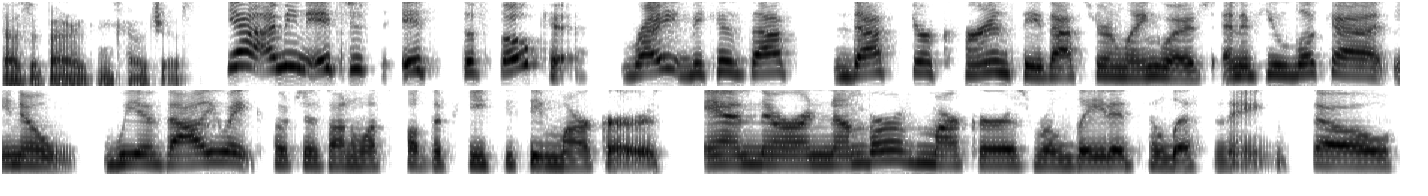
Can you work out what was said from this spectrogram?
does it better than coaches. Yeah, I mean, it's just it's the focus, right? Because that's that's your currency, that's your language. And if you look at, you know, we evaluate coaches on what's called the PCC markers, and there are a number of markers related to listening. So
